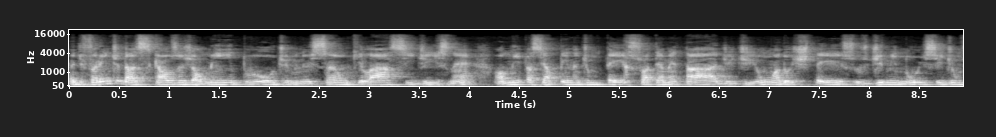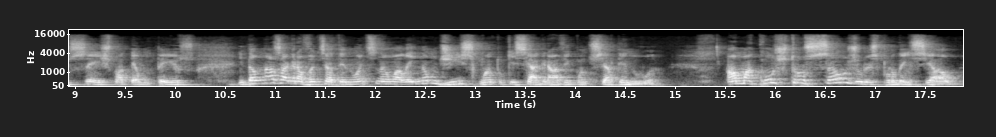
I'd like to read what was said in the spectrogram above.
É diferente das causas de aumento ou diminuição, que lá se diz, né? Aumenta-se a pena de um terço até a metade, de um a dois terços, diminui-se de um sexto até um terço. Então, nas agravantes e atenuantes, não, a lei não diz quanto que se agrava e quanto se atenua. Há uma construção jurisprudencial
